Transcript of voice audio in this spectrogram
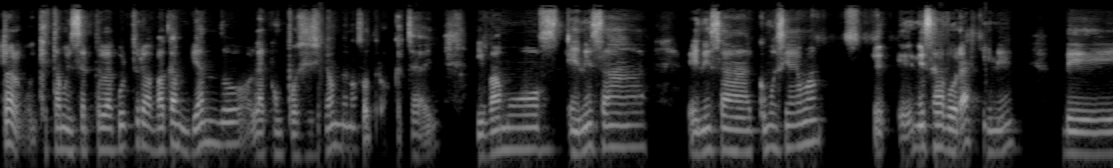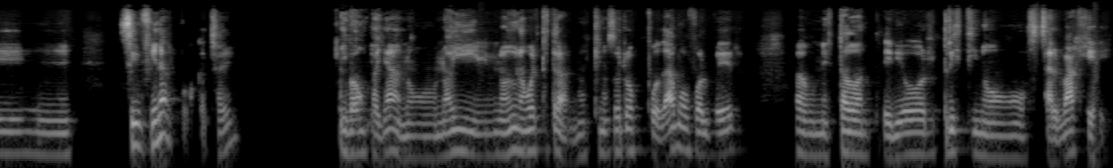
claro, que estamos insertos en la cultura, va cambiando la composición de nosotros, ¿cachai? Y vamos en esa, en esa, ¿cómo se llama? E, en esa vorágine de sin final, ¿cachai? Y vamos para allá, no, no, hay, no hay una vuelta atrás, no es que nosotros podamos volver a un estado anterior, prístino, salvaje,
